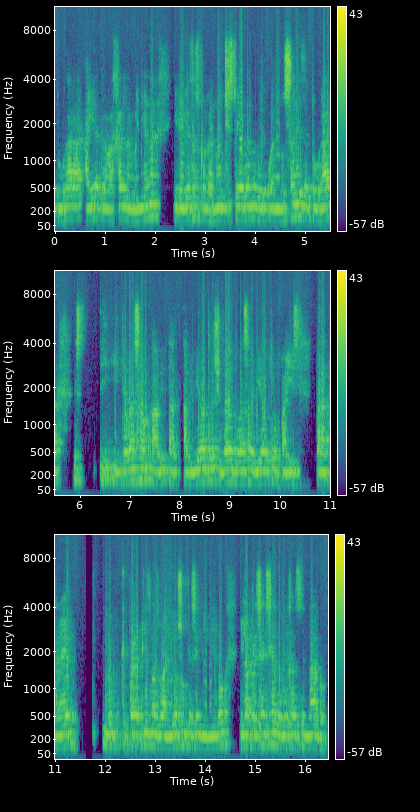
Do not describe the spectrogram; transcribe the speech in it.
tu hogar a, ir a trabajar en la mañana y regresas por la noche, estoy hablando de cuando sales de tu hogar y, te vas a, vivir a otra ciudad o te vas a vivir a otro país para traer lo que para ti es más valioso, que es el dinero, y la presencia lo dejas de lado.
